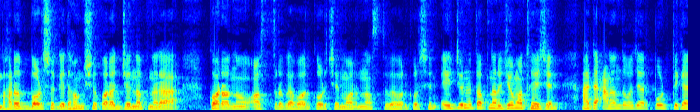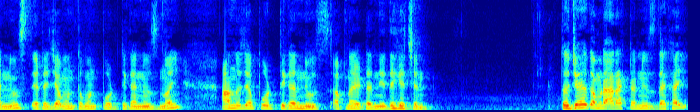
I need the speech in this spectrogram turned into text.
ভারতবর্ষকে ধ্বংস করার জন্য আপনারা করানো অস্ত্র ব্যবহার করছেন মরণ অস্ত্র ব্যবহার করছেন এই জন্য তো আপনারা জমাত হয়েছেন। আর এটা আনন্দবাজার পত্রিকা নিউজ এটা যেমন তেমন পত্রিকা নিউজ নয় আনন্দবাজার পত্রিকা নিউজ আপনারা এটা নিয়ে দেখেছেন। তো যাই হোক আমরা আরেকটা নিউজ দেখাই।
